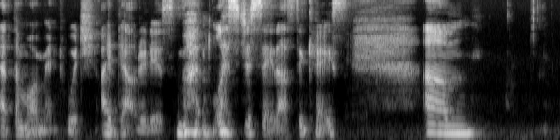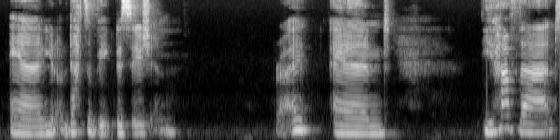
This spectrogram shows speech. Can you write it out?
at the moment, which I doubt it is, but let's just say that's the case. Um, and you know that's a big decision, right? And you have that,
